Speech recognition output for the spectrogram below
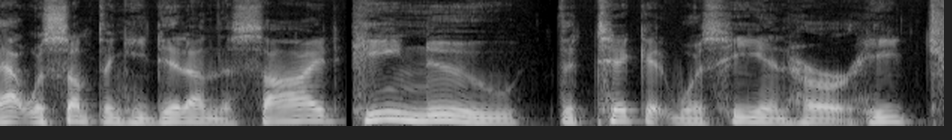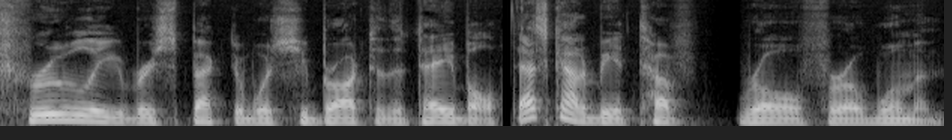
That was something he did on the side. He knew the ticket was he and her. He truly respected what she brought to the table. That's got to be a tough role for a woman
